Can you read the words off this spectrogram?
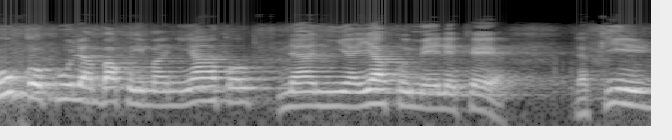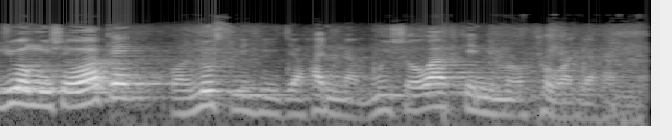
huko kule ambako imani yako na nia yako imeelekea. Lakini jua mwisho wake wa nuslihi jahannam. Mwisho wake ni moto wa jahannam.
